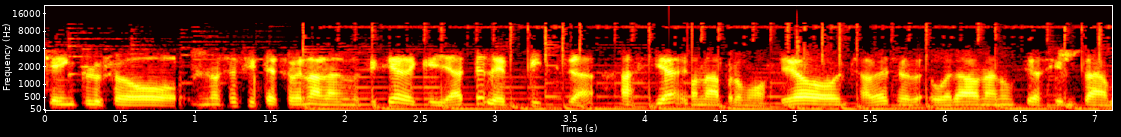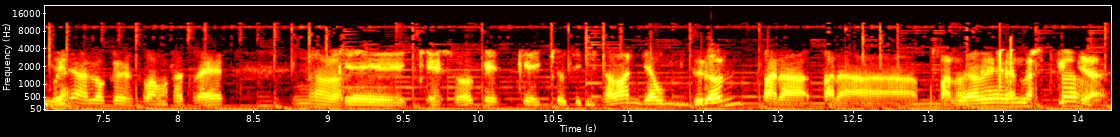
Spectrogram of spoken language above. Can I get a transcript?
que incluso, no sé si te suena la noticia de que ya Telepizza hacía una promoción, ¿sabes? O era un anuncio así en plan, mira lo que os vamos a traer, no que, que eso, que, que, que utilizaban ya un dron para, para, para acercar las pizzas.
